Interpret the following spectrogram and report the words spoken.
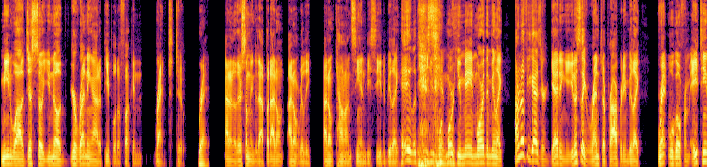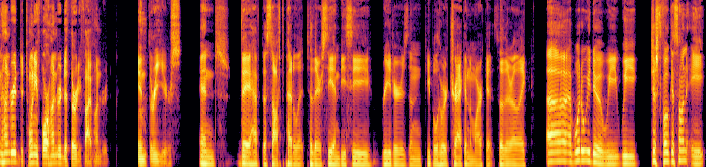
Meanwhile, just so you know, you're running out of people to fucking rent too. Right. I don't know. There's something to that, but I don't. I don't really. I don't count on CNBC to be like, hey, let's Yeah, be hu- more humane, more than being like, I don't know if you guys are getting it. You don't just like rent a property and be like, rent will go from eighteen hundred to twenty four hundred to thirty five hundred in three years. And they have to soft pedal it to their CNBC readers and people who are tracking the market. So they're like, uh, what do we do? We we just focus on eight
